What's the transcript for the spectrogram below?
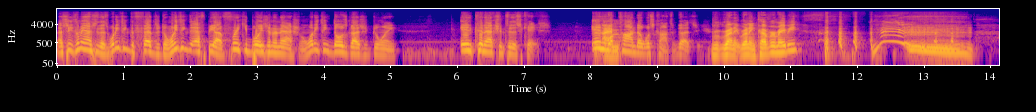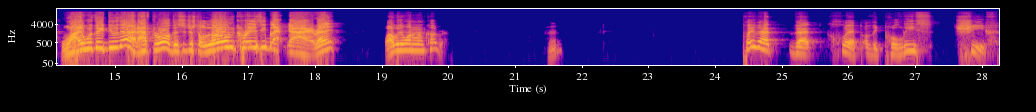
Now, see, let me ask you this. What do you think the feds are doing? What do you think the FBI, Freaky Boys International, what do you think those guys are doing in connection to this case? In I'm Wakanda, Wisconsin. Go ahead, Running running cover, maybe? hmm. Why would they do that? After all, this is just a lone crazy black guy, right? Why would they want to run cover? Hmm? Play that that clip of the police chief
